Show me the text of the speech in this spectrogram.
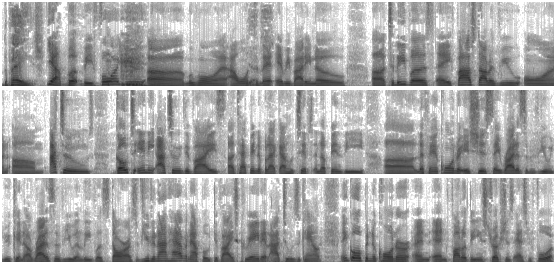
the page. Yeah, but before you uh move on, I want to let everybody know uh to leave us a five star review on um iTunes. Go to any iTunes device, uh, tap into Black Guy Who Tips, and up in the uh left hand corner it should say write us a review, and you can uh, write us a review and leave us stars. If you do not have an Apple device, create an iTunes account and go up in the corner and and follow the instructions as before.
